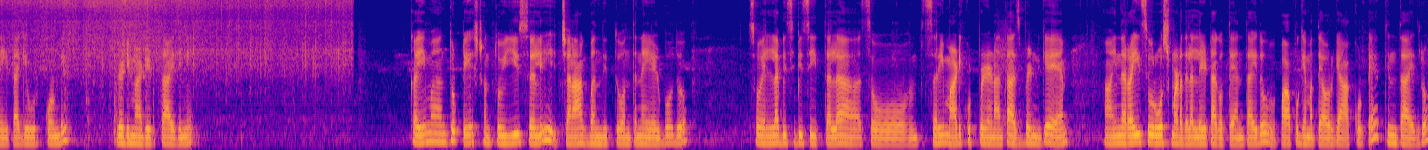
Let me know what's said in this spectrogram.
ನೀಟಾಗಿ ಹುರ್ಕೊಂಡು ರೆಡಿ ಮಾಡಿಡ್ತಾ ಇದ್ದೀನಿ. ಕೈಮಾ ಅಂತೂ ಟೇಸ್ಟ್ ಅಂತೂ ಈ ಸಲ ಚೆನ್ನಾಗಿ ಬಂದಿತ್ತು ಅಂತಲೇ ಹೇಳ್ಬೋದು. ಸೊ, ಎಲ್ಲ ಬಿಸಿ ಬಿಸಿ ಇತ್ತಲ್ಲ, ಸೊ, ಸರಿ ಮಾಡಿ ಕೊಟ್ಬಿಡೋಣ ಅಂತ ಹಸ್ಬೆಂಡ್ಗೆ ಇನ್ನು ರೈಸು ರೋಸ್ಟ್ ಮಾಡೋದೆಲ್ಲ ಲೇಟ್ ಆಗುತ್ತೆ ಅಂತ ಇದು ಪಾಪುಗೆ ಮತ್ತು ಅವ್ರಿಗೆ ಹಾಕ್ಕೊಟ್ಟೆ ತಿಂತಾಯಿದ್ರು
